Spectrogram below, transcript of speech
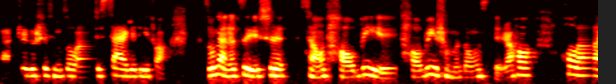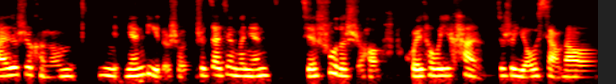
把这个事情做完去下一个地方，总感觉自己是想要逃避逃避什么东西。然后后来就是可能年年底的时候，是再间隔年。结束的时候，回头一看，就是有想到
